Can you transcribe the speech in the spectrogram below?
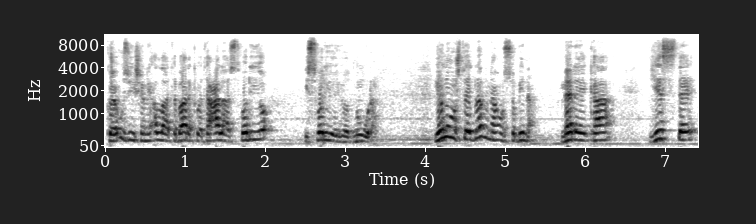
koje je uzvišeni Allah tabaraka wa ta'ala stvorio i stvorio ih od nura. I ono što je glavna osobina meleka jeste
